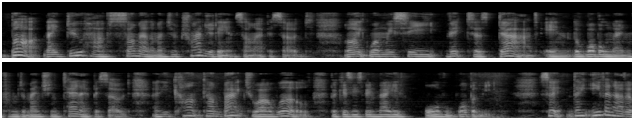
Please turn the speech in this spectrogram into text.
But they do have some element of tragedy in some episodes, like when we see Victor's dad in the Wobblemen from Dimension 10 episode, and he can't come back to our world because he's been made all wobbly. So they even add a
